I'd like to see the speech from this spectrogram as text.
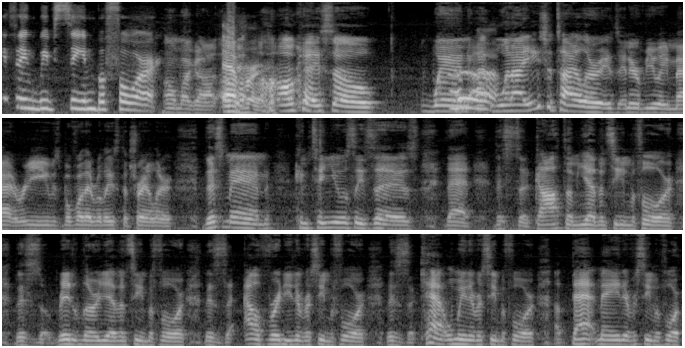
anything we've seen before. oh my god, Ever. Okay, okay, so when I, uh. when Aisha Tyler is interviewing Matt Reeves before they release the trailer, this man continuously says that this is a Gotham you haven't seen before, this is a Riddler you haven't seen before, this is an Alfred you never seen before, this is a Catwoman you never seen before, a Batman you never seen before,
